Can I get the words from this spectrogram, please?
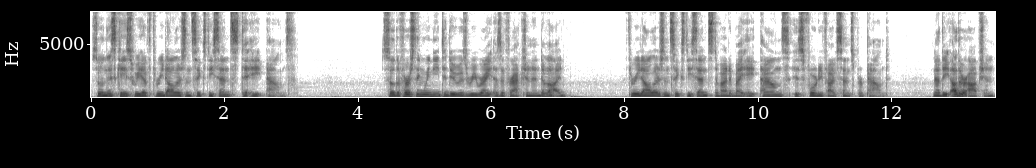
So in this case, we have $3.60 to 8 pounds. So the first thing we need to do is rewrite as a fraction and divide. $3.60 divided by 8 pounds is 45 cents per pound. Now the other option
